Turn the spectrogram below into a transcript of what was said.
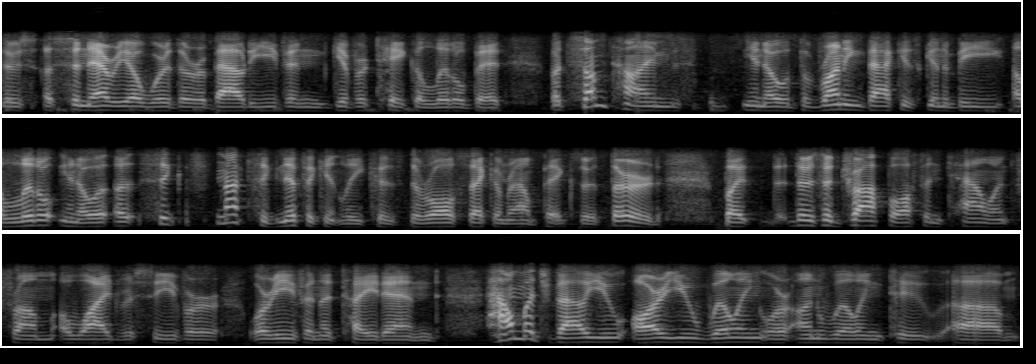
There's a scenario where they're about even, give or take a little bit but sometimes you know the running back is going to be a little you know a, a, not significantly because they're all second round picks or third but there's a drop off in talent from a wide receiver or even a tight end how much value are you willing or unwilling to um,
